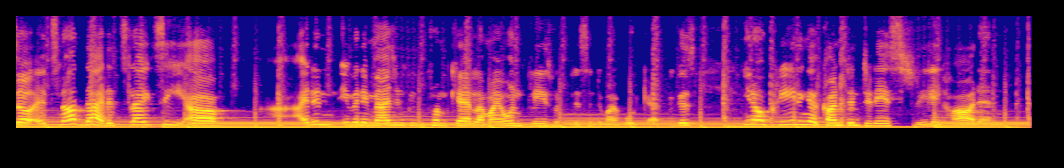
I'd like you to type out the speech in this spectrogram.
So it's not that. It's like see uh, i didn't even imagine people from kerala my own place would listen to my podcast. Because you know creating a content today is really hard. And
